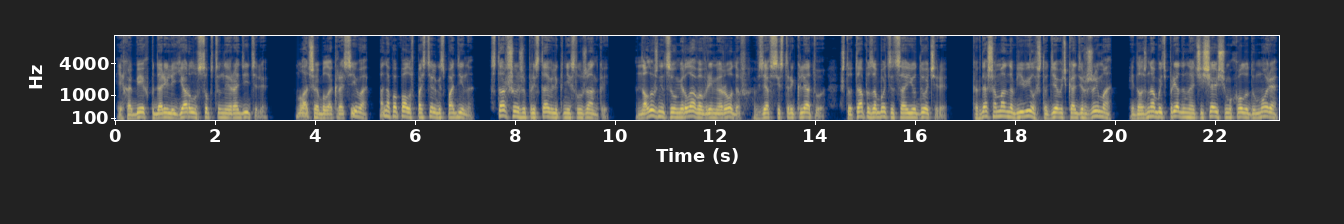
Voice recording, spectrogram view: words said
их обеих подарили Ярлу собственные родители. Младшая была красива, она попала в постель господина, старшую же приставили к ней служанкой. Наложница умерла во время родов, взяв с сестры клятву, что та позаботится о ее дочери. Когда шаман объявил, что девочка одержима и должна быть предана очищающему холоду моря,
